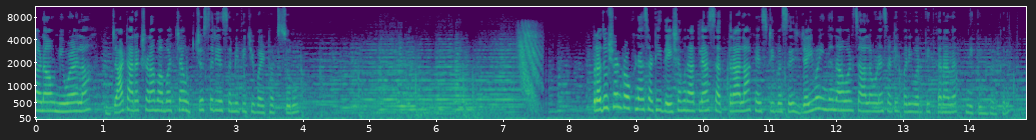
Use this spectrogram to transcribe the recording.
तणाव निवळला. जाट आरक्षणाबाबतच्या उच्चस्तरीय समितीची बैठक सुरू. प्रदूषण रोखण्यासाठी देशभरातल्या सतरा लाख एसटी बसेस जैव इंधनावर चालवण्यासाठी परिवर्तित कराव्यात नितीन गडकरी.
